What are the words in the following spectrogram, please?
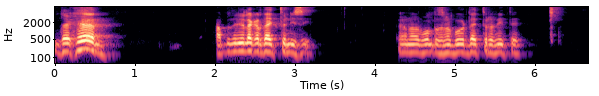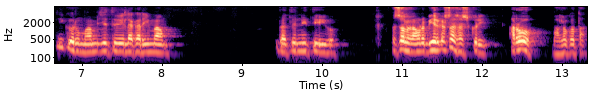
দেখেন আপনাদের এলাকার দায়িত্ব নিছি। এখন আর বলতেছেন না বউয়ের দায়িত্বটা নিতে। কি করুম আমি যেহেতু এলাকার ইমাম দায়িত্ব নিতে হইব। চলো আমরা বিয়ের কাজটা শেষ করি। আরও ভালো কথা।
